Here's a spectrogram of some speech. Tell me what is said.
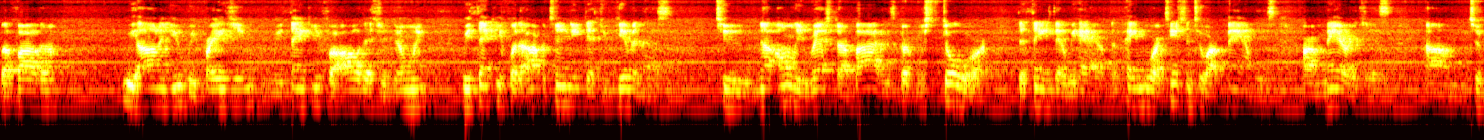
But Father, we honor you, we praise you, we thank you for all that you're doing. We thank you for the opportunity that you've given us to not only rest our bodies, but restore the things that we have, to pay more attention to our families, our marriages, um, to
